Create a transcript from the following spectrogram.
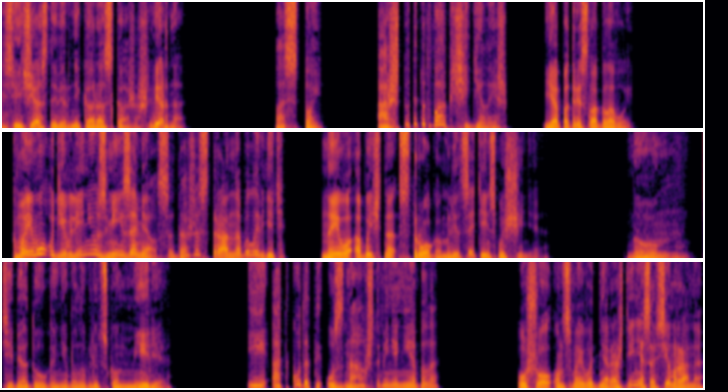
сейчас наверняка расскажешь, верно?» «Постой, а что ты тут вообще делаешь?» Я потрясла головой. К моему удивлению, змей замялся. Даже странно было видеть на его обычно строгом лице тень смущения. «Ну, тебя долго не было в людском мире». «И откуда ты узнал, что меня не было?» Ушел он с моего дня рождения совсем рано.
